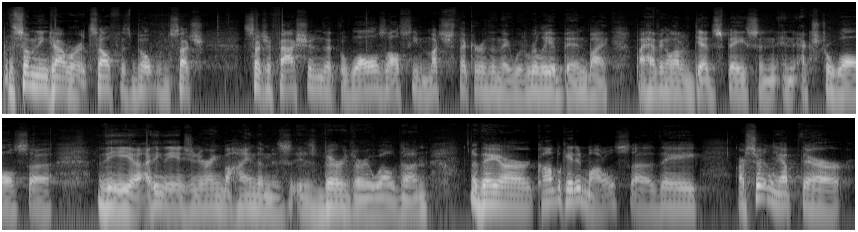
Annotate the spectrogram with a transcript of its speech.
The summoning tower itself is built in such such a fashion that the walls all seem much thicker than they would really have been by, by having a lot of dead space and, and extra walls. Uh, the, uh, I think the engineering behind them is, is very, very well done. They are complicated models. Uh, they are certainly up there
